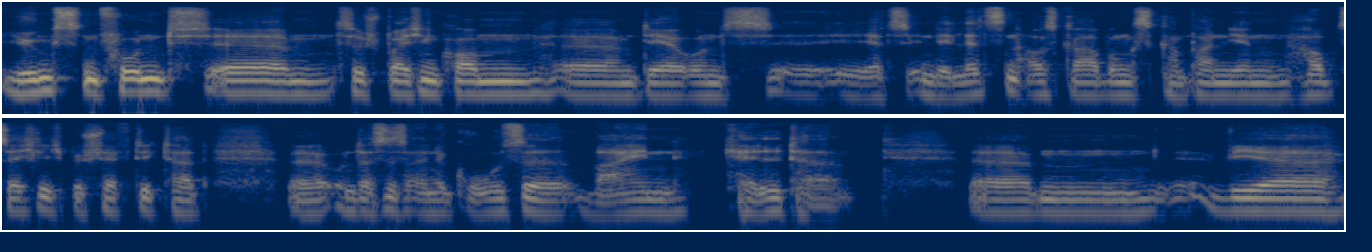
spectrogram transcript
jüngsten Fund äh, zu sprechen kommen, äh, der uns äh, jetzt in den letzten Ausgrabungskampagnen hauptsächlich beschäftigt hat. Äh, und das ist eine große Weinkelter. Ähm, wir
